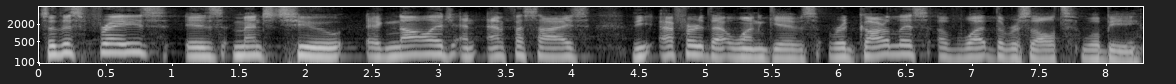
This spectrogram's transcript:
So, this phrase is meant to acknowledge and emphasize the effort that one gives, regardless of what the result will be.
